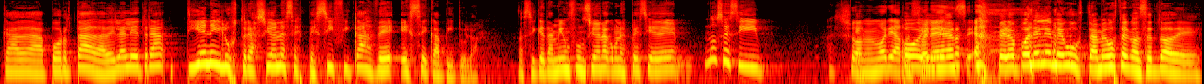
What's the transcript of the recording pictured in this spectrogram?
cada portada de la letra tiene ilustraciones específicas de ese capítulo. Así que también funciona como una especie de, no sé si Ayuda a memoria, spoiler, referencia. pero ponele me gusta, me gusta el concepto de,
